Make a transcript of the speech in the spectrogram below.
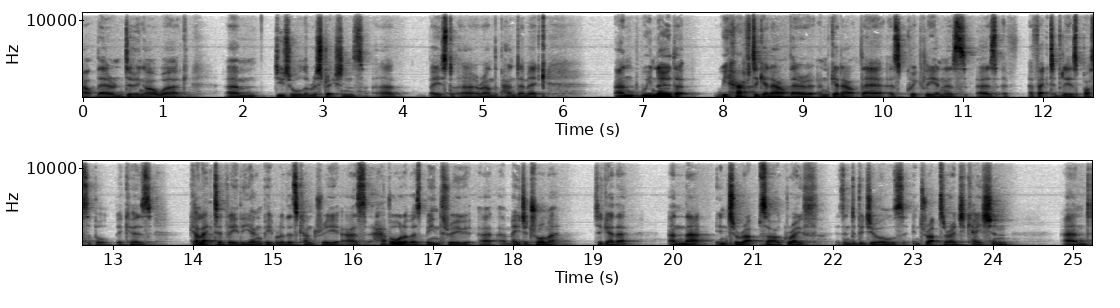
out there and doing our work um, due to all the restrictions uh, based uh, around the pandemic. And we know that we have to get out there and get out there as quickly and as as effectively as possible because collectively the young people of this country as have all of us been through a, a major trauma together and that interrupts our growth as individuals interrupts our education and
